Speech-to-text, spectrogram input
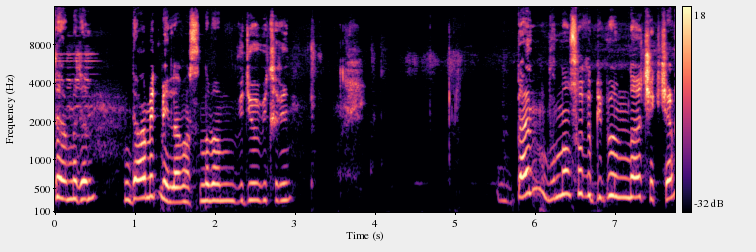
Devam edelim. Devam etmeyelim aslında ben videoyu bitireyim. Ben bundan sonra bir bölüm daha çekeceğim.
